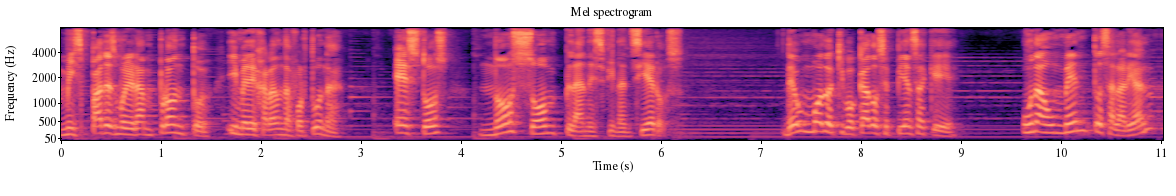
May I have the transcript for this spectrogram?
mis padres morirán pronto y me dejarán una fortuna. Estos no son planes financieros. De un modo equivocado se piensa que un aumento salarial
